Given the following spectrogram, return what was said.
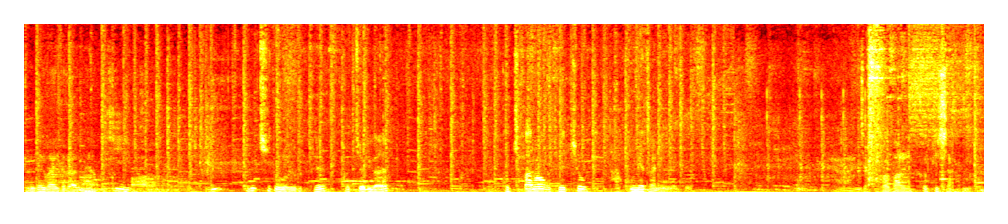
굉장히 많이 들어갔네요. 아, 김- 김치도 이렇게 겉절이가 고춧가루하고 배추 다 국내산이에요. 이게. 야, 이제 발발 끓기 시작합니다.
